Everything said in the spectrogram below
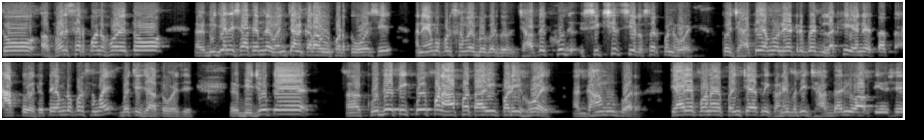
તો અભણ સરપંચ હોય તો બીજાની સાથે એમને વંચાણ કરાવવું પડતું હોય છે અને એમાં પણ સમય બગડતો હોય. જાતે ખુદ શિક્ષિત છે સરપંચ હોય, તો જાતે એમનો લેટર પેડ લખી અને આપતો હોય, તો એમનો પણ સમય બચી જતો હોય છે બીજું કે કુદરતી કોઈ પણ આફત આવી પડી હોય ગામ ઉપર, ત્યારે પણ પંચાયતની ઘણી બધી જવાબદારીઓ આવતી હોય છે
